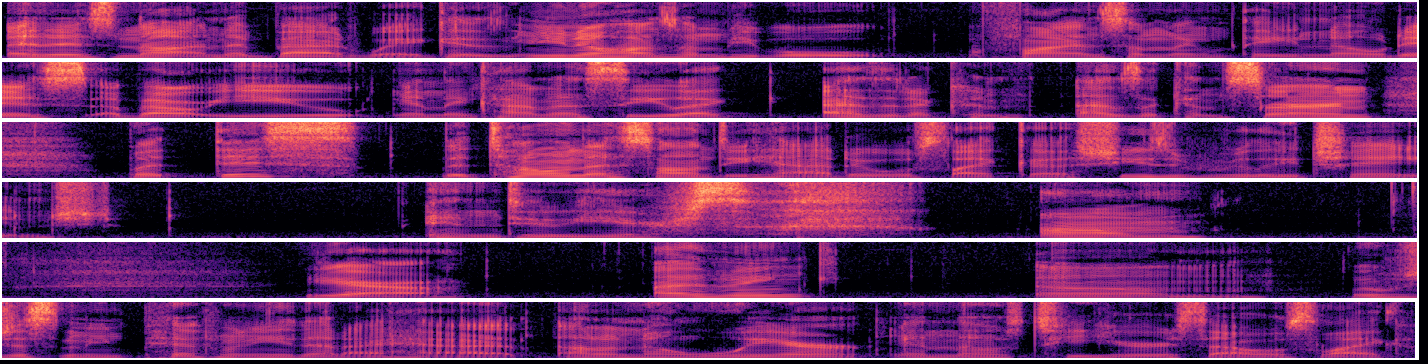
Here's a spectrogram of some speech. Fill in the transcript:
And it's not in a bad way because you know how some people find something they notice about you and they kind of see like as a con- as a concern. But this, the tone that Santi had, it was like a, she's really changed in two years. Um, yeah, I think um, it was just an epiphany that I had. I don't know where in those two years I was like,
